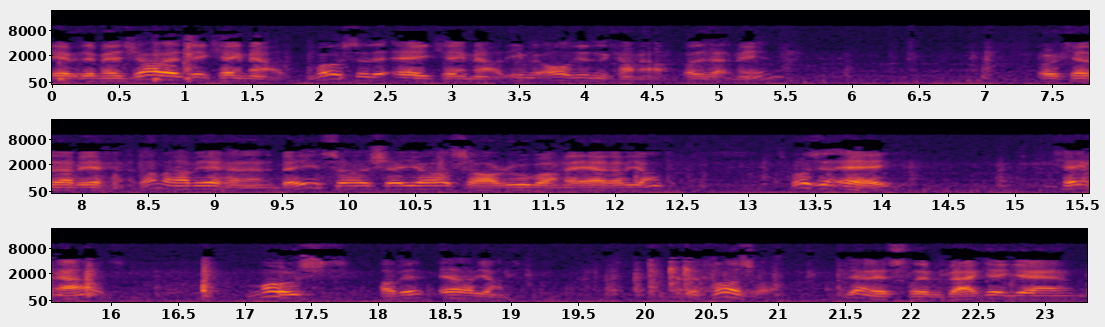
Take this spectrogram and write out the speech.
if the majority came out, most of the egg came out, even all didn't come out. What does that mean? Okay, Rabbi Yochanan. Suppose an egg came out, most of it erev yont. The. Then it slipped back again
